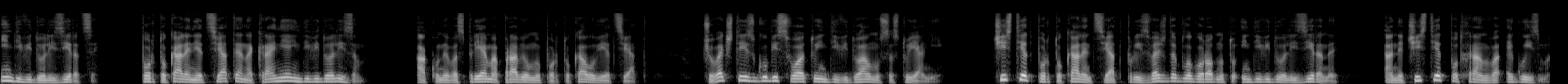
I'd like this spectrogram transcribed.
индивидуализират се. Портокаленият цвят е на крайния индивидуализъм. Ако не възприема правилно портокаловия цвят, човек ще изгуби своето индивидуално състояние. Чистият портокален цвят произвежда благородното индивидуализиране, а нечистият подхранва егоизма.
